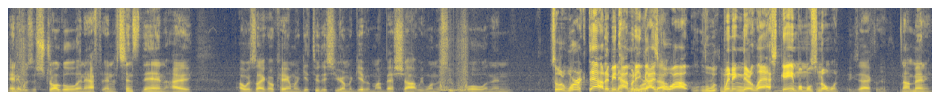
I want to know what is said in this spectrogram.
and it was a struggle. And after, and since then, I, I was like, okay, I'm gonna get through this year. I'm gonna give it my best shot. We won the Super Bowl, and then So it worked out. I mean, how many guys go out. out winning their last game? Almost no one. exactly, not many.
